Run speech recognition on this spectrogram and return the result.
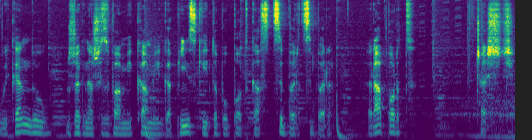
weekendu. Żegna się z Wami Kamil Gapiński. To był podcast Cyber Cyber Raport. Cześć.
